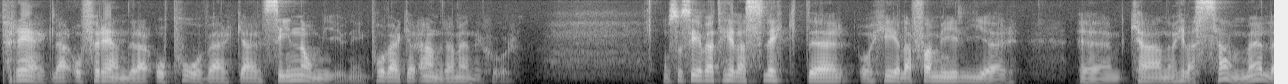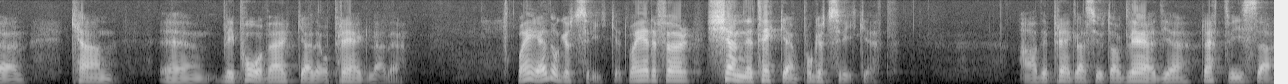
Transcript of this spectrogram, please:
präglar och förändrar och påverkar sin omgivning, påverkar andra människor. Och så ser vi att hela släkter och hela familjer eh, kan, och hela samhällen kan eh, bli påverkade och präglade. Vad är då Gudsriket? Vad är det för kännetecken på Gudsriket? Ja, det präglas ju av glädje, rättvisa,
